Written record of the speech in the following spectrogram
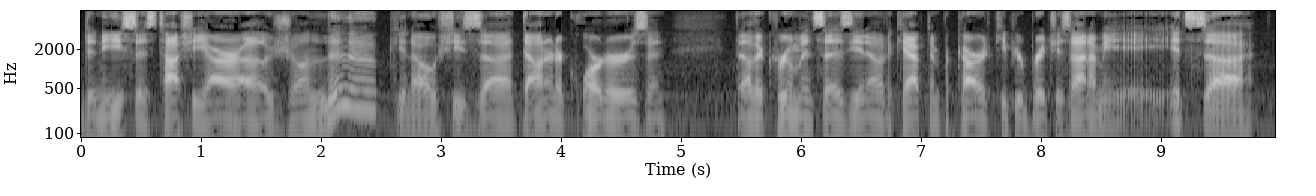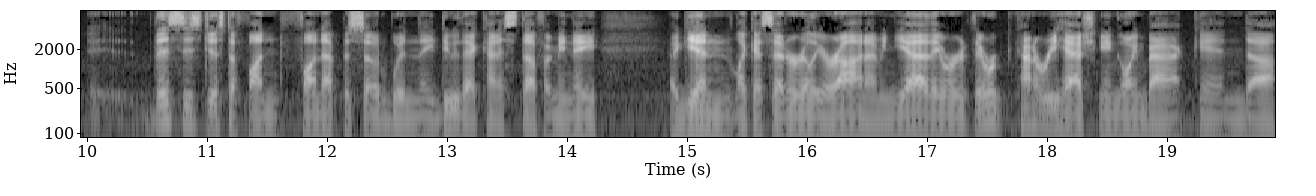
Denise as Tasha Yar, Jean Luc? You know, she's uh, down in her quarters, and the other crewman says, you know, to Captain Picard, keep your britches on. I mean, it's uh, this is just a fun fun episode when they do that kind of stuff. I mean, they again, like I said earlier on, I mean, yeah, they were they were kind of rehashing and going back and uh,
